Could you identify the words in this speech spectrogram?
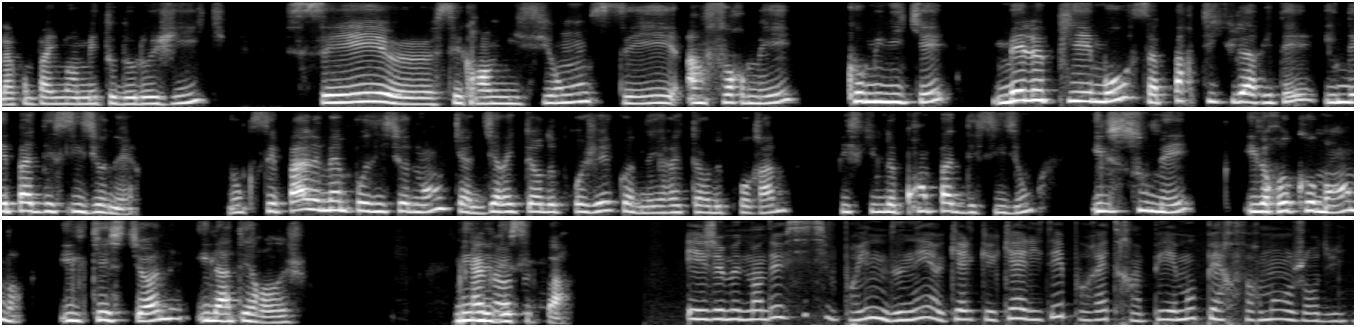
l'accompagnement méthodologique. C'est euh, ces grandes missions, c'est informer, communiquer, mais le PMO, sa particularité, il n'est pas décisionnaire. Donc, ce n'est pas le même positionnement qu'un directeur de projet, qu'un directeur de programme, puisqu'il ne prend pas de décision, il soumet, il recommande, il questionne, il interroge, mais il ne décide pas. Et je me demandais aussi si vous pourriez nous donner euh, quelques qualités pour être un PMO performant aujourd'hui.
